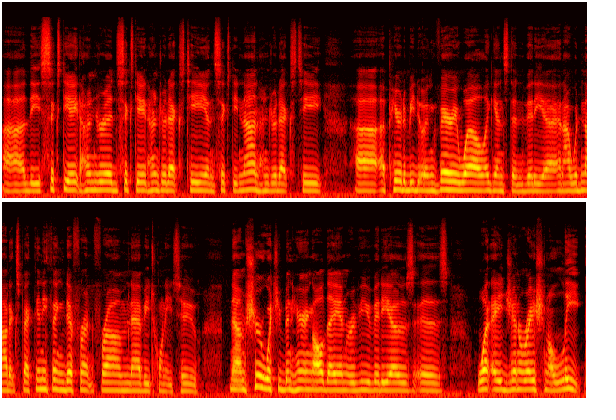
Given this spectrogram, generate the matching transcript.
Uh, the 6800, 6800 XT, and 6900 XT uh, appear to be doing very well against NVIDIA, and I would not expect anything different from Navi 22. Now, I'm sure what you've been hearing all day in review videos is what a generational leap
